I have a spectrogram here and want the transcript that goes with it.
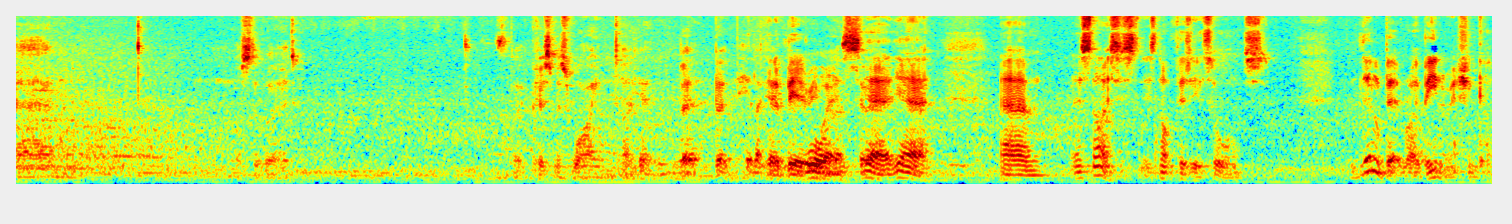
Um, what's the word? Christmas wine type, a- but but yeah, like in a beery way. Yeah, yeah. Um, it's nice. It's, it's not fizzy at all. It's a little bit ribena-ish in colour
